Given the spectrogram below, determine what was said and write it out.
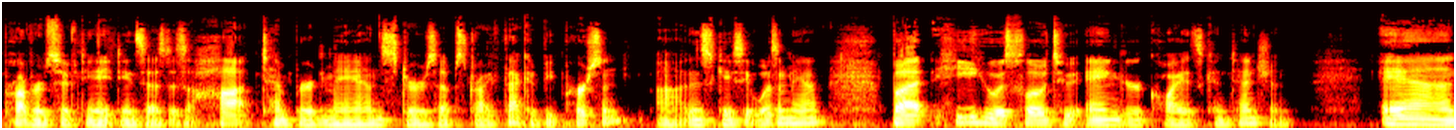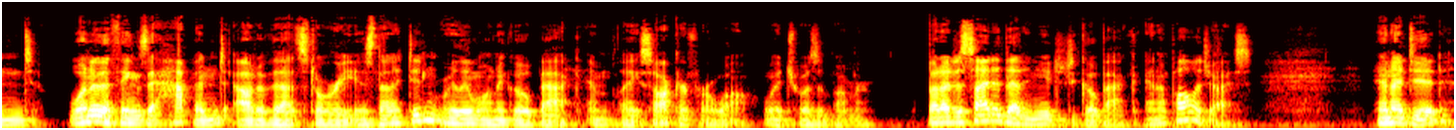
Proverbs fifteen eighteen says is a hot tempered man stirs up strife. That could be person. Uh, in this case, it was a man. But he who is slow to anger quiets contention. And one of the things that happened out of that story is that I didn't really want to go back and play soccer for a while, which was a bummer. But I decided that I needed to go back and apologize. And I did,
